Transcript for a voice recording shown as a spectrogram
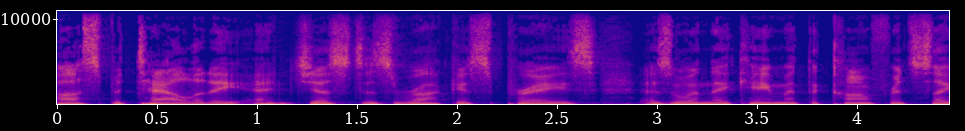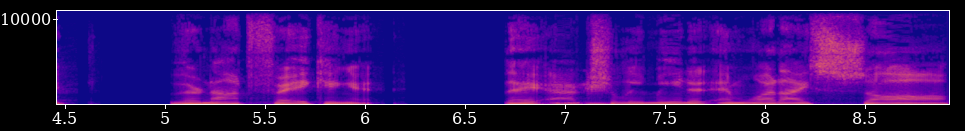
hospitality and just as raucous praise as when they came at the conference. Like they're not faking it they mm-hmm. actually mean it and what i saw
